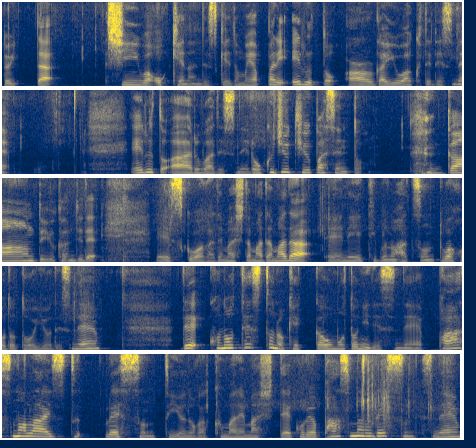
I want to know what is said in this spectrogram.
といった子音は OK なんですけれどもやっぱり L と R が弱くてですね L と R はですね69%。ガーンという感じで、えー、スコアが出ましたまだまだ、えー、ネイティブの発音とは程遠いようですね。でこのテストの結果をもとにですねパーソナライズドレッスンっていうのが組まれましてこれはパーソナルレッスンですね。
